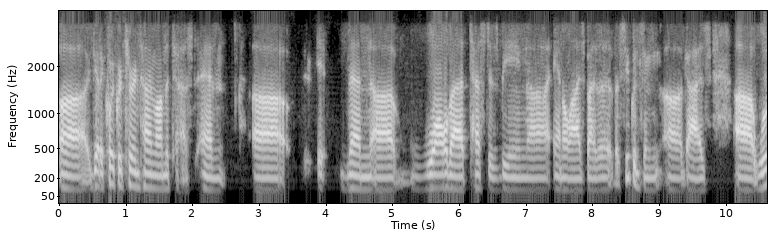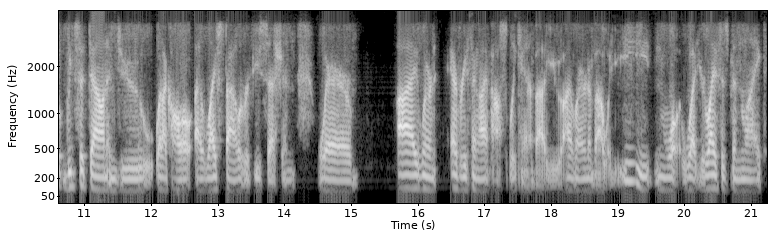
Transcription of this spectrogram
Uh, get a quick return time on the test, and uh, it, then uh, while that test is being uh, analyzed by the the sequencing uh, guys, we'd sit down and do what I call a lifestyle review session, where I learn everything I possibly can about you. I learn about what you eat and what, what your life has been like,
